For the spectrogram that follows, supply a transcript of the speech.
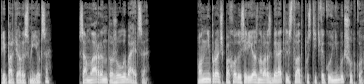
Репортеры смеются. Сам Ларрен тоже улыбается. Он не прочь по ходу серьезного разбирательства отпустить какую-нибудь шутку.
